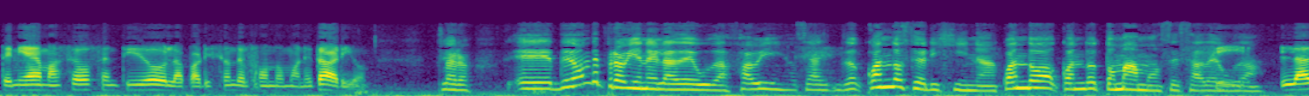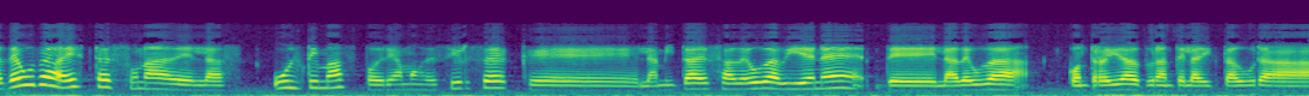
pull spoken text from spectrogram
tenía demasiado sentido la aparición del Fondo Monetario. Claro. ¿De dónde proviene la deuda, Fabi? O sea, ¿cuándo se origina? ¿Cuándo, ¿cuándo tomamos esa deuda? la deuda esta es una de las últimas, podríamos decirse, que la mitad de esa deuda viene de la deuda contraída durante la dictadura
